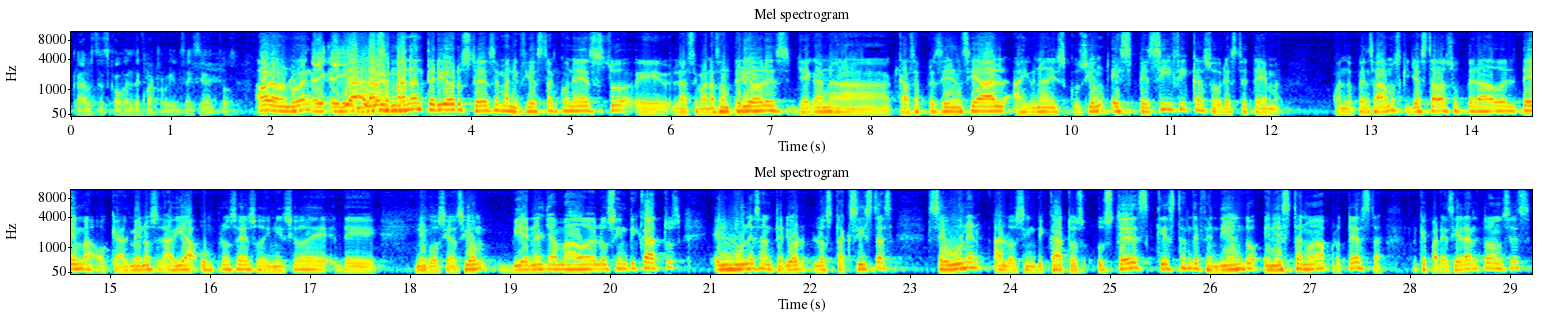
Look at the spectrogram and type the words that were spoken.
Claro, usted escoge el de 4 mil 600. Ahora, don Rubén, la, semana anterior ustedes se manifiestan con esto, eh, las semanas anteriores llegan a Casa Presidencial, hay una discusión específica sobre este tema. Cuando pensábamos que ya estaba superado el tema o que al menos había un proceso de inicio de, negociación, viene el llamado de los sindicatos. El lunes anterior los taxistas se unen a los sindicatos. ¿Ustedes qué están defendiendo en esta nueva protesta? Porque pareciera entonces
